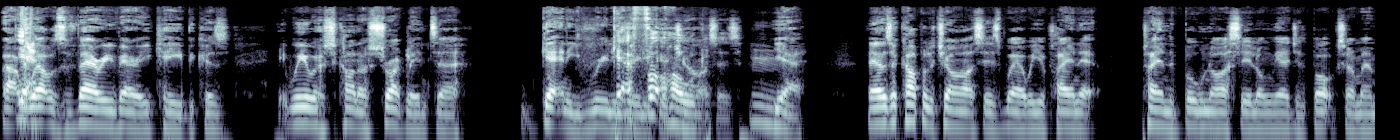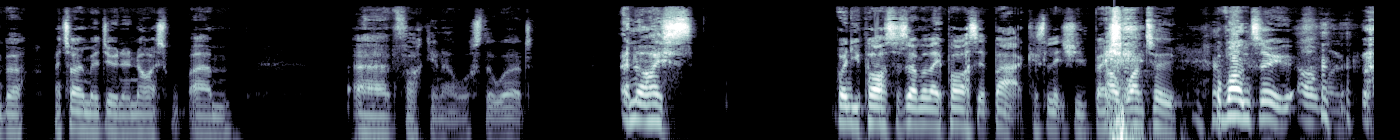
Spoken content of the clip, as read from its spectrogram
That, Yeah. that was very, very key because we were kind of struggling to get any really, Get really good foothold. Chances. Yeah, there was a couple of chances where we were playing it, playing the ball nicely along the edge of the box. I remember Mitoma doing a nice, um, uh, fucking hell, what's the word? A nice. When you pass to someone, they pass it back. It's literally oh, basically one one, two. Oh my god.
